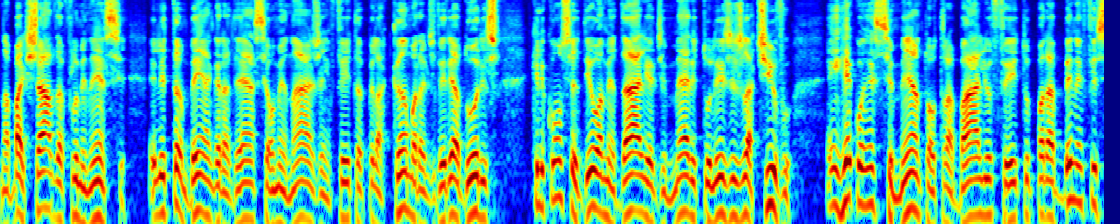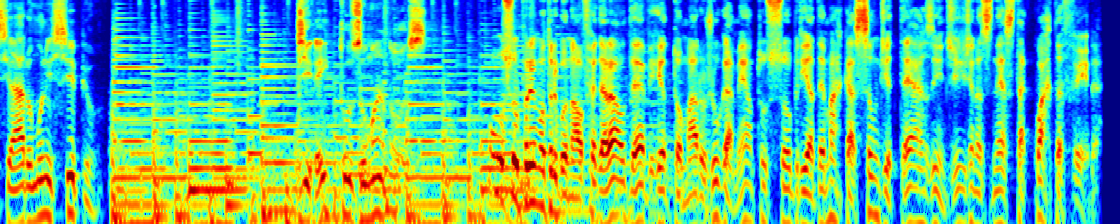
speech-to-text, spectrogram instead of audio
na Baixada Fluminense. Ele também agradece a homenagem feita pela Câmara de Vereadores, que lhe concedeu a Medalha de Mérito Legislativo, em reconhecimento ao trabalho feito para beneficiar o município. Direitos Humanos. O Supremo Tribunal Federal deve retomar o julgamento sobre a demarcação de terras indígenas nesta quarta-feira.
